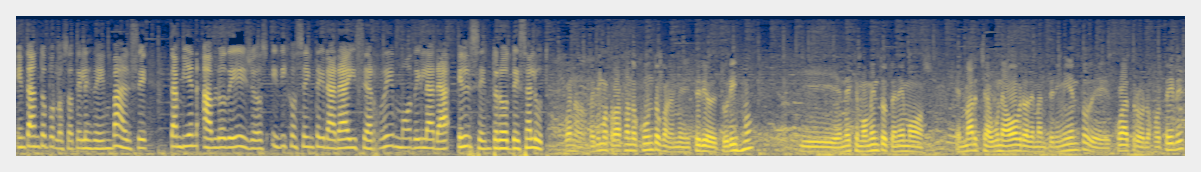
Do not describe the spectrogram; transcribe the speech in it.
En tanto, por los hoteles de embalse, también habló de ellos y dijo se integrará y se remodelará el centro de salud. Bueno, venimos trabajando junto con el Ministerio de Turismo y en este momento tenemos en marcha una obra de mantenimiento de cuatro de los hoteles,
